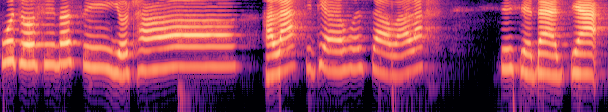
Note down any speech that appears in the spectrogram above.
我就心的心又长。好啦，今天分享完啦，谢谢大家。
